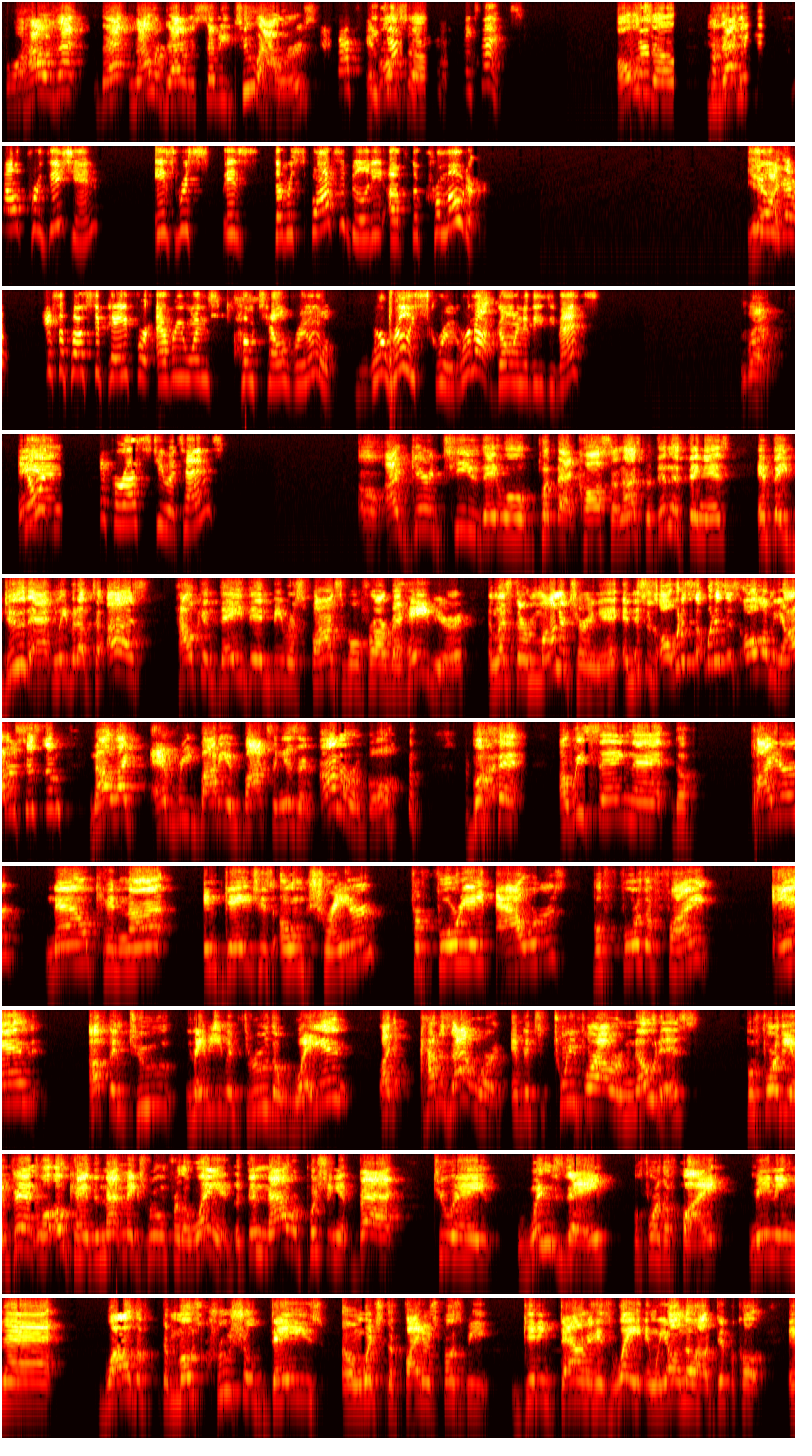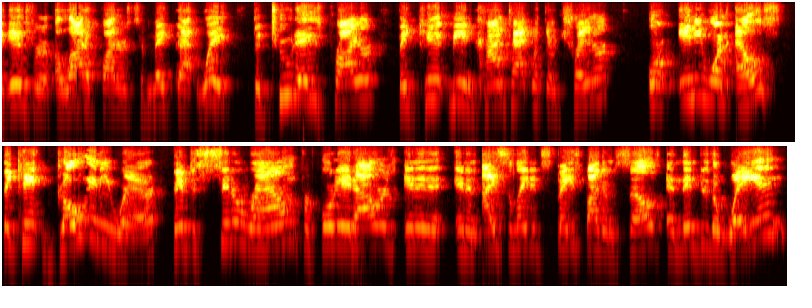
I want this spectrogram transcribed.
Well, how is that? That now we're down to 72 hours. That's And exactly also- that makes sense. Also, does that mean Health provision is res- is the responsibility of the promoter. yeah, So- I got It's supposed to pay for everyone's hotel room. Well, we're really screwed. We're not going to these events. right. No And Pay for us to attend. Oh, I guarantee you they will put that cost on us. But then the thing is, if they do that and leave it up to us, how can they then be responsible for our behavior unless they're monitoring it? And this is all what is what is this all on the honor system? Not like everybody in boxing isn't honorable, but are we saying that the fighter now cannot engage his own trainer for 48 hours before the fight and up into maybe even through the weigh-in? Like, how does that work? If it's 24 hour notice before the event, well, okay, then that makes room for the weigh-in. But then now we're pushing it back to a Wednesday before the fight, meaning that while the, the most crucial days on which the fighter is supposed to be getting down to his weight, and we all know how difficult it is for a lot of fighters to make that weight, the two days prior, they can't be in contact with their trainer or anyone else. They can't go anywhere. They have to sit around for 48 hours in, a, in an isolated space by themselves and then do the weigh-in.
